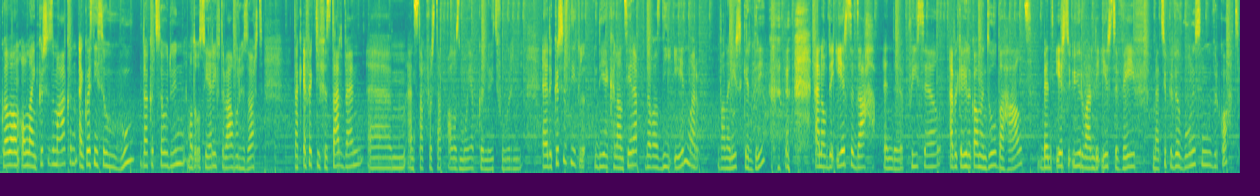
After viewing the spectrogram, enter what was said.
ik wil wel een online cursus maken. En ik wist niet zo hoe dat ik het zou doen, maar de OCR heeft er wel voor gezorgd dat ik effectief gestart ben um, en stap voor stap alles mooi heb kunnen uitvoeren. Uh, de cursus die ik, die ik gelanceerd heb, dat was die één, maar van de eerste keer drie. en op de eerste dag in de pre-sale heb ik eigenlijk al mijn doel behaald. Binnen het eerste uur waren de eerste vijf met superveel bonussen verkocht.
